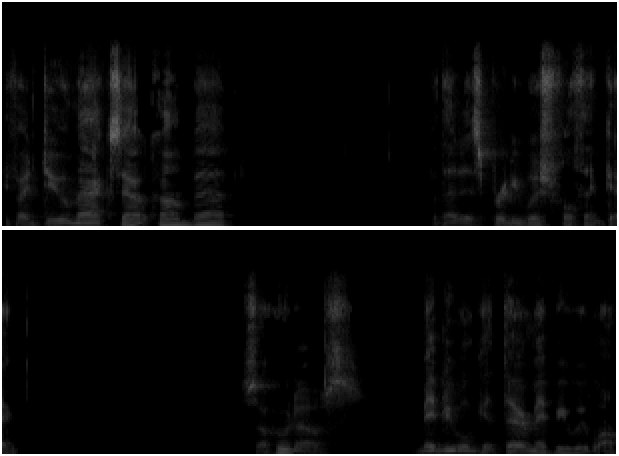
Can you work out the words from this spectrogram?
if I do max out combat, but that is pretty wishful thinking. So who knows? Maybe we'll get there, maybe we won't.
